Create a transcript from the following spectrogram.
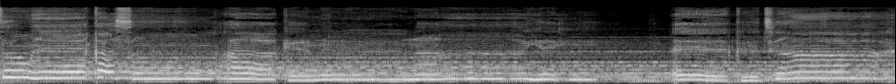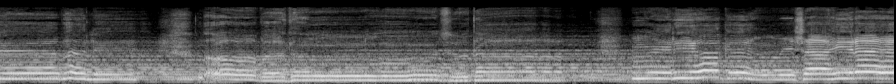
तुम्हें कसम आके मिलना यही एक जा भले दो बदन जुदा मेरी आगे हमेशा ही रहना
